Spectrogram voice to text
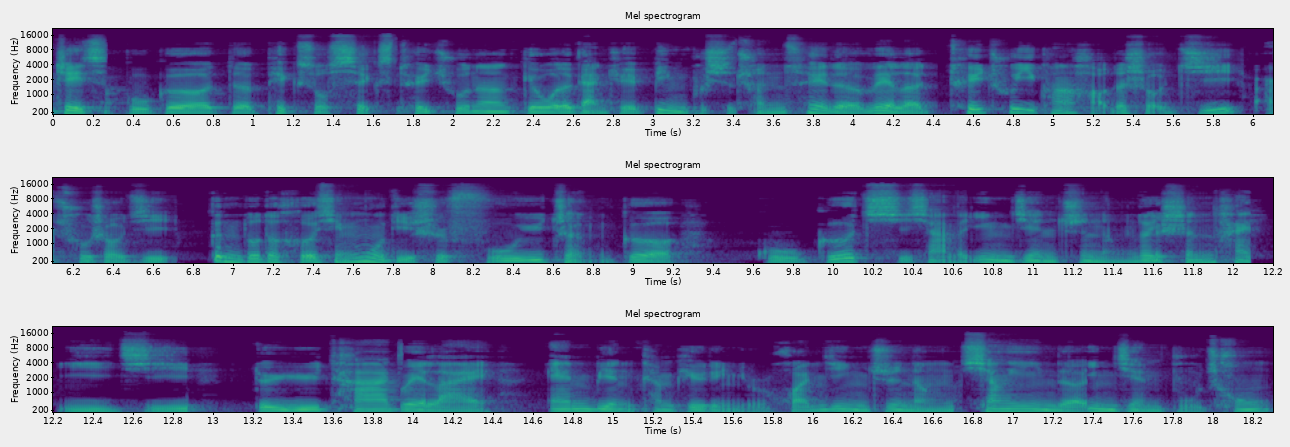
这次谷歌的 Pixel 6推出呢，给我的感觉并不是纯粹的为了推出一款好的手机而出手机，更多的核心目的是服务于整个谷歌旗下的硬件智能的生态，以及对于它未来 Ambient Computing 就是环境智能相应的硬件补充。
